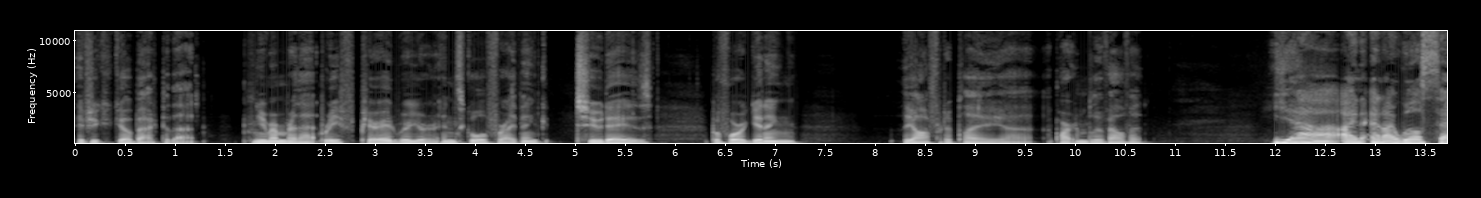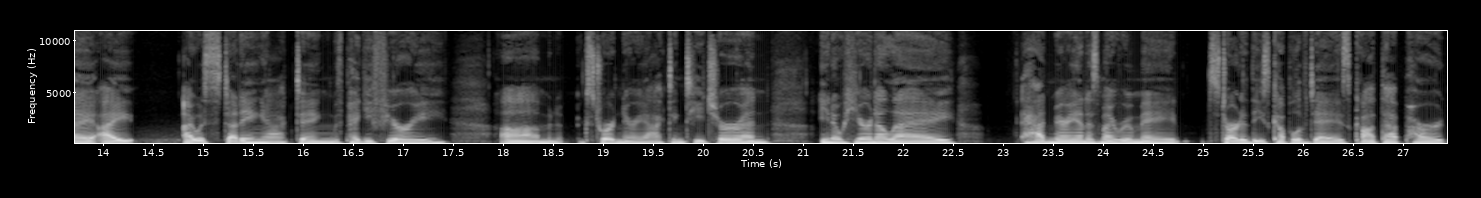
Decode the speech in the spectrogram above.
if you could go back to that. You remember that brief period where you're in school for, I think, two days before getting the offer to play uh, a part in Blue Velvet? Yeah, I, and I will say I I was studying acting with Peggy Feury, um, an extraordinary acting teacher, and you know here in LA, had Marianne as my roommate. Started these couple of days, got that part.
